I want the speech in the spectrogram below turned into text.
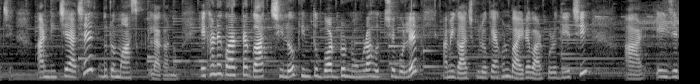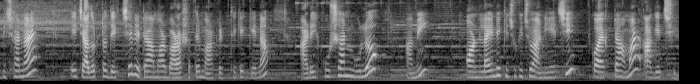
আছে। আর নিচে আছে দুটো মাস্ক লাগানো। এখানে কয়েকটা গাছ ছিল, কিন্তু বড্ড নোংরা হচ্ছে বলে আমি গাছগুলোকে এখন বাইরে বার করে দিয়েছি। আর এই যে বিছানায় এই চাদরটা দেখছেন, এটা আমার বারাসাতের মার্কেট থেকে কেনা। আর এই কুশানগুলো আমি অনলাইনে কিছু কিছু আনিয়েছি, কয়েকটা আমার আগে ছিল।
